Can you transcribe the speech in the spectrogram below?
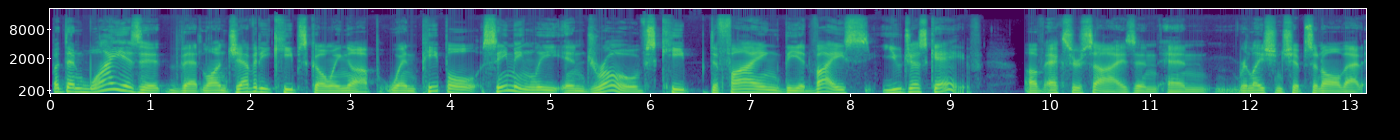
But then why is it that longevity keeps going up when people seemingly in droves keep defying the advice you just gave of exercise and, and relationships and all that?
